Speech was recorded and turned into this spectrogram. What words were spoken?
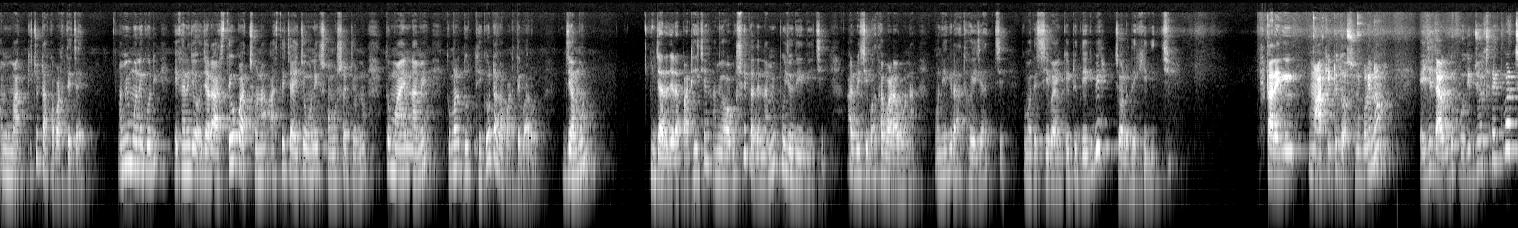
আমি মাকে কিছু টাকা পাঠাতে চাই। আমি মনে করি এখানে যারা আসতেও পারছ না, আসতে চাইছো অনেক সমস্যার জন্য, তো মায়ের নামে তোমরা দূর থেকেও টাকা পাঠাতে পারো। যেমন যারা যারা পাঠিয়েছে, আমি অবশ্যই তাদের নামে পুজো দিয়ে দিয়েছি। আর বেশি কথা বাড়াবো না, অনেক রাত হয়ে যাচ্ছে। তোমাদের শিবায়নকে একটু দেখবে, চলো দেখিয়ে দিচ্ছি। তার আগে মাকে একটু দর্শন করে নাও। এই যে জাগ্রত প্রদীপ জ্বলছে, দেখতে পাচ্ছ?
